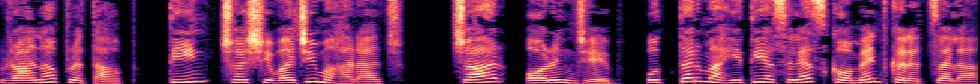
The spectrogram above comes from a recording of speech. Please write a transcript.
राणा प्रताप. तीन छ शिवाजी महाराज. चार औरंगजेब. उत्तर माहिती असल्यास कॉमेंट करत चला.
